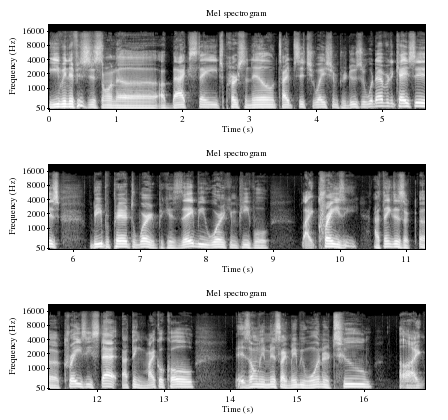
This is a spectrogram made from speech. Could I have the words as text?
even if it's just on a a backstage personnel type situation, producer, whatever the case is, be prepared to work because they be working people like crazy. I think there's a, a crazy stat. I think Michael Cole is only missed like maybe one or two uh, like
